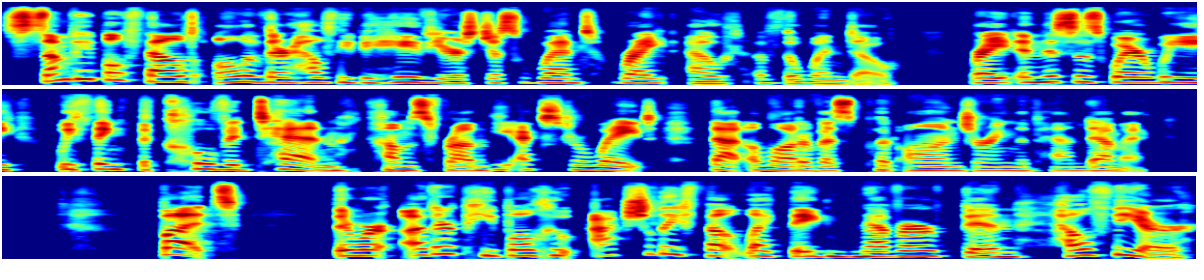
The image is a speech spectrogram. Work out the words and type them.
some people felt all of their healthy behaviors just went right out of the window right and this is where we we think the covid-10 comes from the extra weight that a lot of us put on during the pandemic but there were other people who actually felt like they'd never been healthier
